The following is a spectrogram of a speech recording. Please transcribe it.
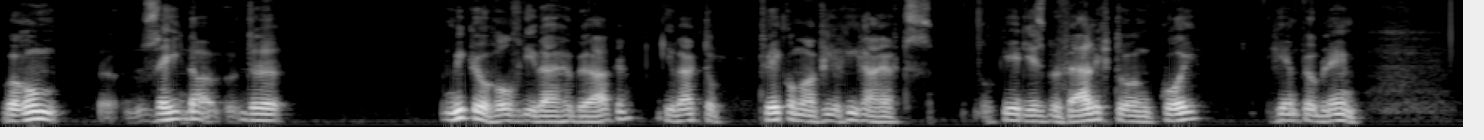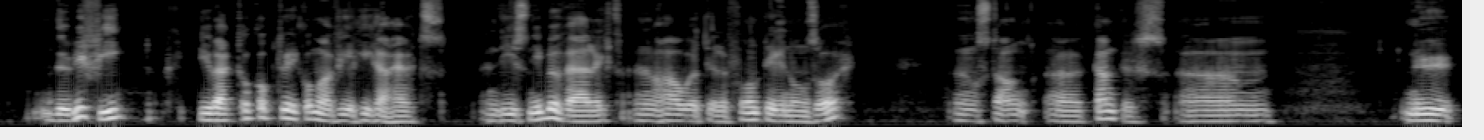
Waarom zeg ik nou, de microgolf die wij gebruiken, die werkt op 2,4 gigahertz. Oké, die is beveiligd door een kooi, geen probleem. De wifi, die werkt ook op 2,4 gigahertz. En die is niet beveiligd. En dan houden we de telefoon tegen ons oor. En dan staan uh, kankers. Um, nu,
